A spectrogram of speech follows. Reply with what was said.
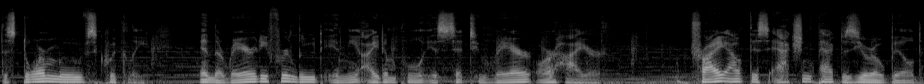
the storm moves quickly, and the rarity for loot in the item pool is set to rare or higher. Try out this action packed zero build,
